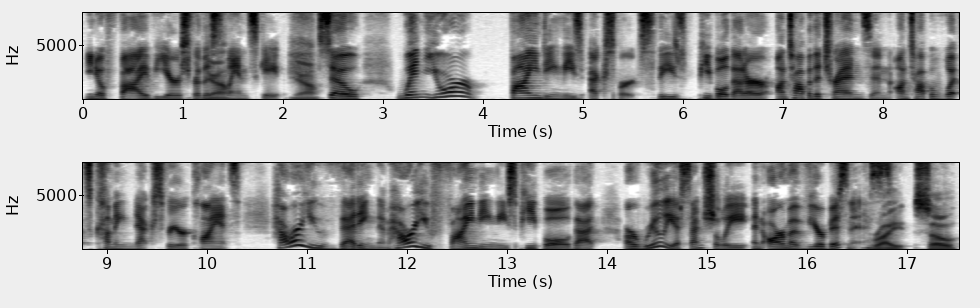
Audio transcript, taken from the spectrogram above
you know, five years for this Yeah. landscape. Yeah. So when you're finding these experts, these people that are on top of the trends and on top of what's coming next for your clients, how are you vetting them? How are you finding these people that are really essentially an arm of your business? Right. So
